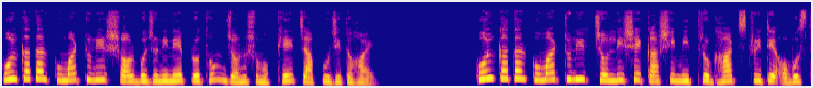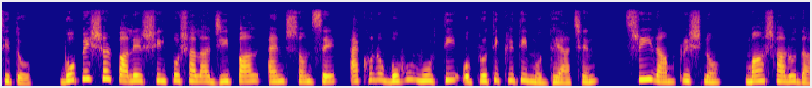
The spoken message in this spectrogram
কলকাতার কুমারটুলির সর্বজনীনে প্রথম জনসমক্ষে যা পূজিত হয়। কলকাতার কুমারটুলির চল্লিশে কাশী মিত্র ঘাট স্ট্রিটে অবস্থিত গোপেশ্বর পালের শিল্পশালা জি পাল অ্যান্ড সন্সে এখনও বহু মূর্তি ও প্রতিকৃতির মধ্যে আছেন। শ্রীরামকৃষ্ণ মা শারদা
